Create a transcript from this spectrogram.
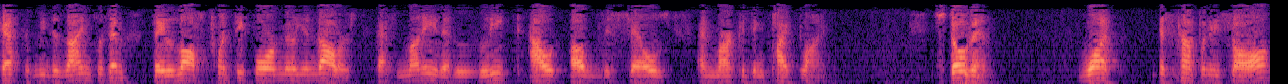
test that we designed for them, they lost $24 million. That's money that leaked out of the sales and marketing pipeline. So then, what this company saw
